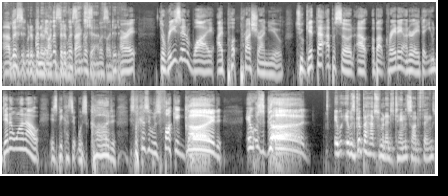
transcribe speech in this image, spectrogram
uh, because listen, it would have been okay, a, like listen, a bit of listen, a listen, backstab listen, if I did it. All right. The reason why I put pressure on you to get that episode out about Grade A Under A that you didn't want out is because it was good. It's because it was fucking good. It was good. It, it was good perhaps from an entertainment side of things,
